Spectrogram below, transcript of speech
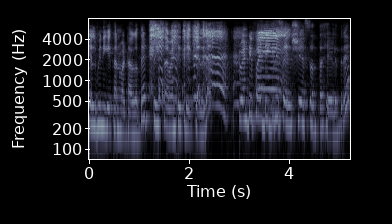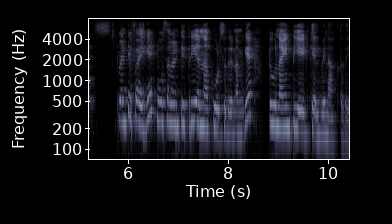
ಕೆಲ್ವಿನಿಗೆ ಕನ್ವರ್ಟ್ ಆಗುತ್ತೆ. Three seventy three kelvin twenty five degree Celsius ಅಂತ ಹೇಳಿದ್ರೆ ಟ್ವೆಂಟಿ ಫೈವ್ಗೆ ಟೂ ಸೆವೆಂಟಿ ತ್ರೀಯನ್ನು ಕೂಡಿಸಿದ್ರೆ ನಮಗೆ ಟೂ ನೈಂಟಿ ಏಯ್ಟ್ ಕೆಲ್ವಿನ್ ಆಗ್ತದೆ.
